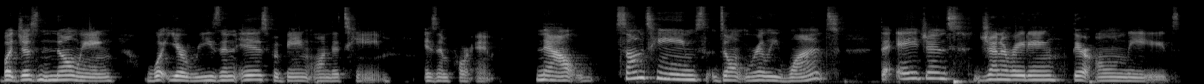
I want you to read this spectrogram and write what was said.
But just knowing what your reason is for being on the team is important. Now some teams don't really want the agents generating their own leads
